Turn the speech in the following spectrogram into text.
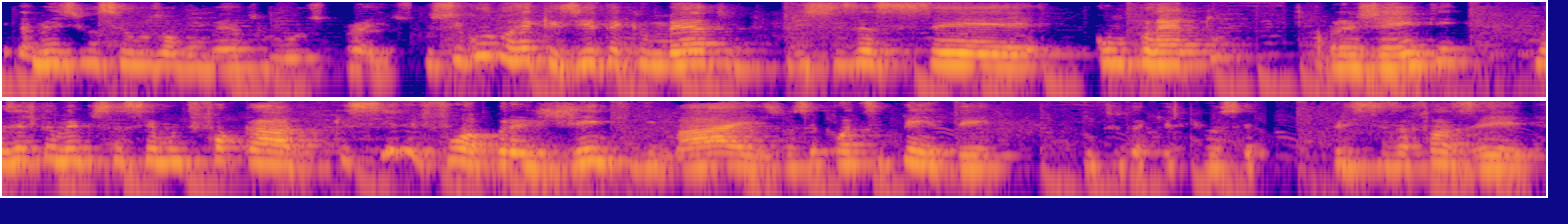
e também se você usa algum método hoje para isso. O segundo requisito é que o método precisa ser completo, abrangente, mas ele também precisa ser muito focado, porque se ele for abrangente demais, você pode se perder em tudo aquilo que você precisa fazer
